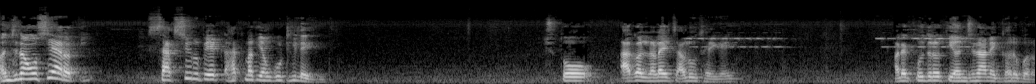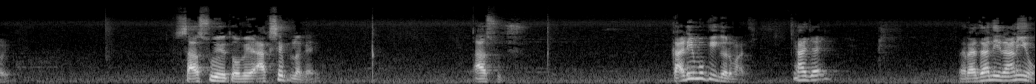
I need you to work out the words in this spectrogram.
અંજના હોશિયાર હતી. સાક્ષી રૂપે એક હાથમાંથી અંગૂઠી લઈ લીધી. તો આગળ લડાઈ ચાલુ થઈ ગઈ. અને કુદરતી અંજનાને ઘર ભરાયો. સાસુએ તો હવે આક્ષેપ લગાવ્યો. આ શું છે? કાઢી મૂકી ઘરમાંથી. ક્યાં જાય? રાજાની રાણીઓ,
